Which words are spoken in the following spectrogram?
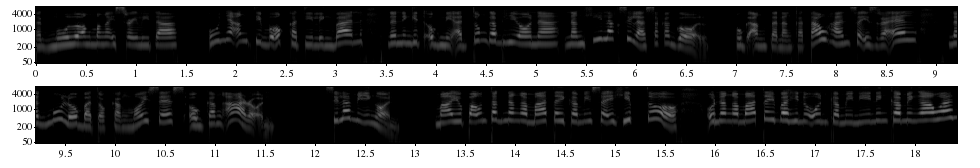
Nagmulo ang mga Israelita, unya ang tibuok katilingban naninggit og ni adtong gabhiona nang hilak sila sa kagol. Ug ang tanang katawhan sa Israel nagmulo batok kang Moises ug kang Aaron. Sila miingon, Maayo pa untag na nga matay kami sa Ehipto, o na nga matay ba hinuon kami nining kami ngawan?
